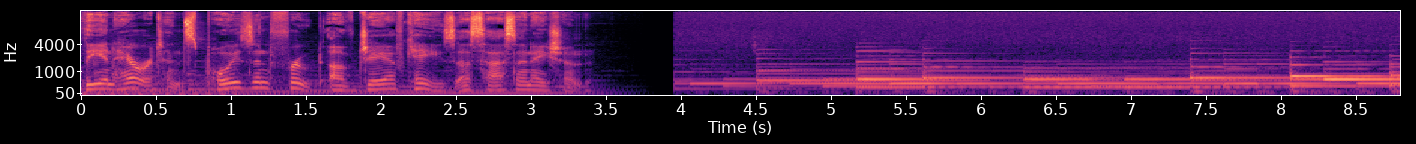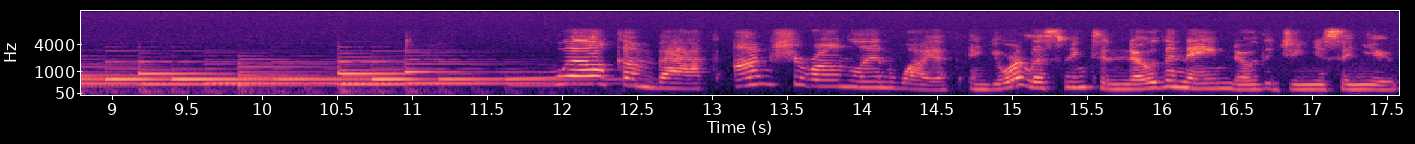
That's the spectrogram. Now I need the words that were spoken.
The Inheritance, Poisoned Fruit of JFK's Assassination. Welcome back. I'm Sharon Lynn Wyeth, and you're listening to Know the Name, Know the Genius in You.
